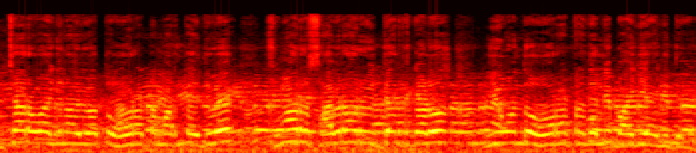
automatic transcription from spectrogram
ವಿಚಾರವಾಗಿ ನಾವು ಇವತ್ತು ಹೋರಾಟ ಮಾಡ್ತಾ ಇದ್ದೇವೆ. ಸುಮಾರು ಸಾವಿರಾರು ವಿದ್ಯಾರ್ಥಿಗಳು ಈ ಒಂದು ಹೋರಾಟದಲ್ಲಿ ಭಾಗಿಯಾಗಿದ್ದೇವೆ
